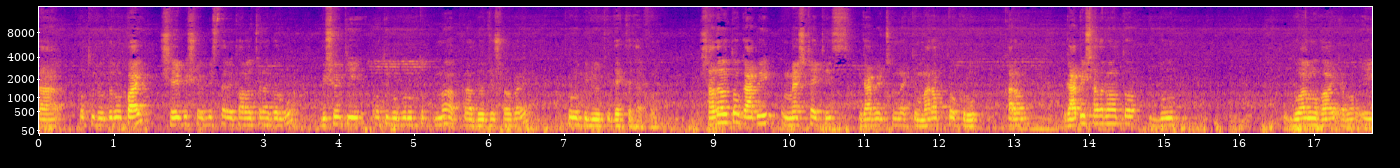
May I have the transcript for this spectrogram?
তা প্রতিরোধের উপায়, সেই বিষয়ে বিস্তারিত আলোচনা করব। বিষয়টি অতীব গুরুত্বপূর্ণ, আপনারা ধৈর্য সহকারে পুরো ভিডিওটি দেখতে থাকুন। সাধারণত গাভীর ম্যাস্টাইটিস গাভীর জন্য একটি মারাত্মক রূপ কারণ গাভী সাধারণত দুধ দোয়ানো হয় এবং এই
